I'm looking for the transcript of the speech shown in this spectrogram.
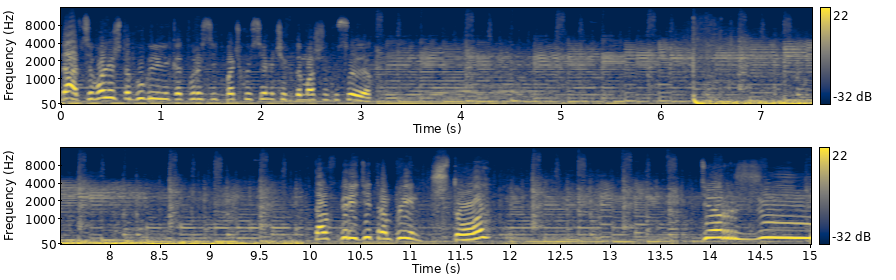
Да, всего лишь что гуглили, как вырастить пачку семечек в домашних условиях. Там впереди трамплин. Что? Держись.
